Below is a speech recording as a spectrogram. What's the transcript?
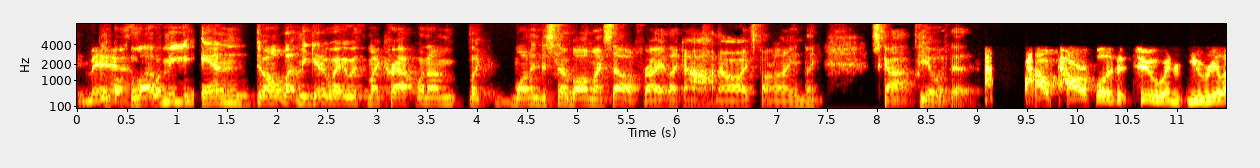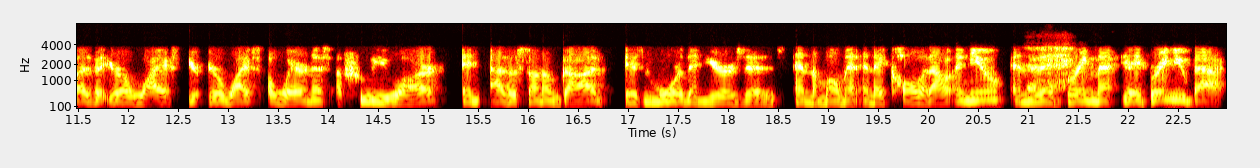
Man, they both love what, me and don't let me get away with my crap when I'm like wanting to snowball myself, right? Like, oh no, it's fine. Like, Scott, deal with it. How powerful is it too when you realize that your wife, your your wife's awareness of who you are and as a son of God is more than yours is in the moment, and they call it out in you, and then they bring that they bring you back.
